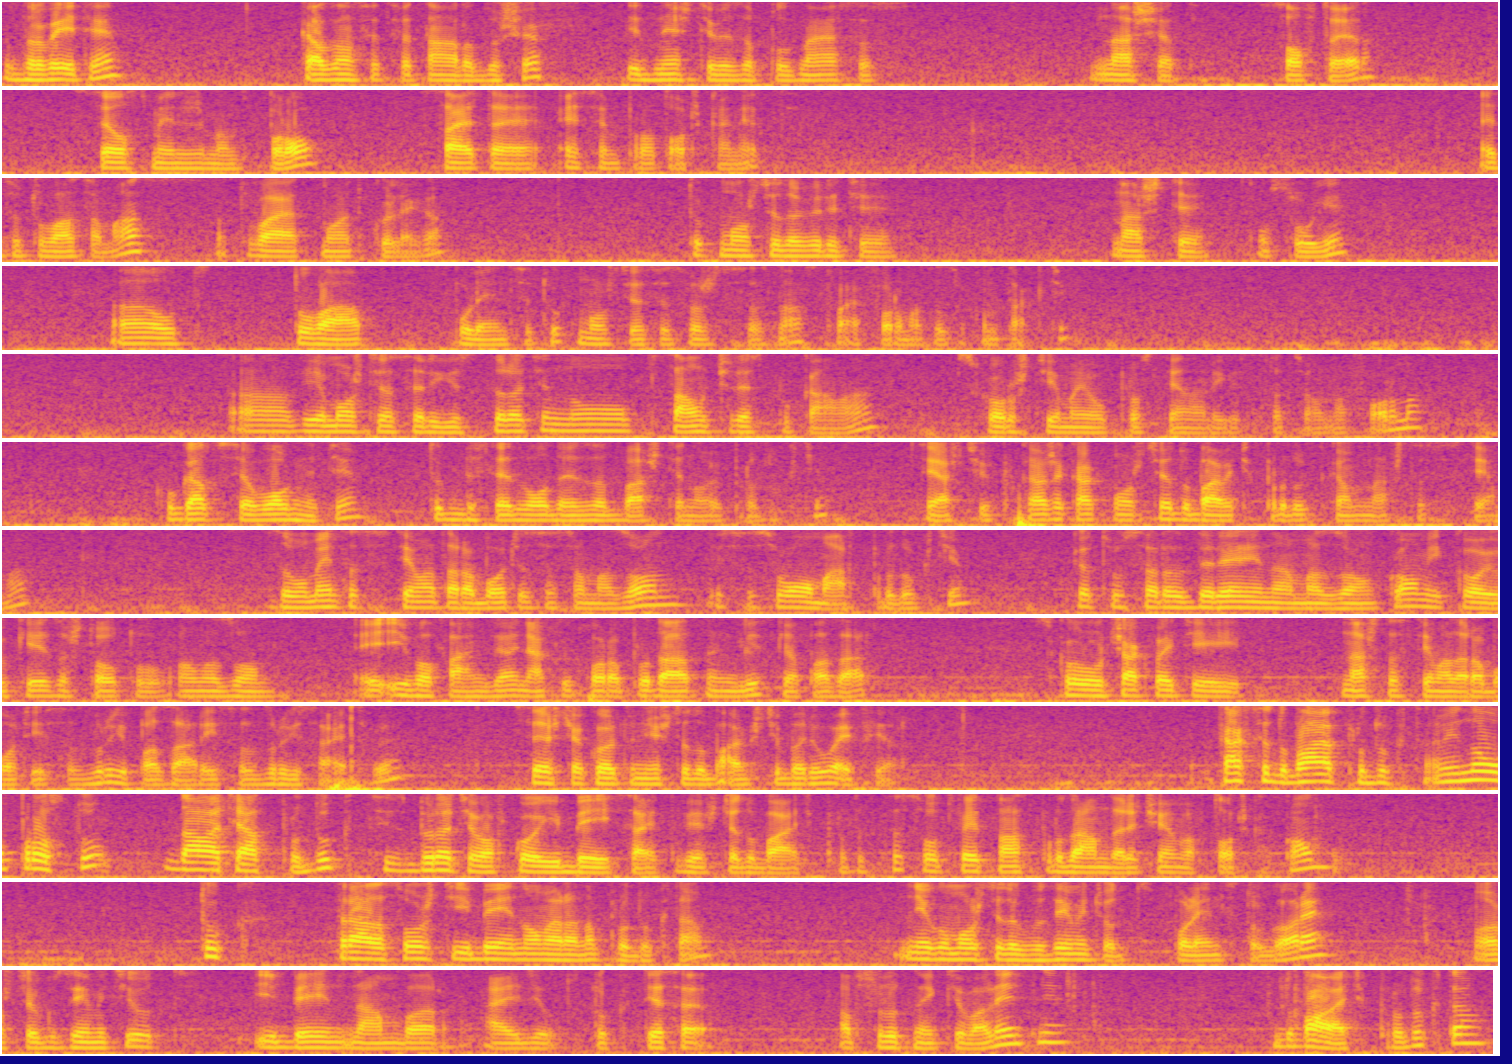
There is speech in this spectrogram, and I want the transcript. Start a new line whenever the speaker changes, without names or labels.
Здравейте! Казвам се Цветан Радушев и днес ще ви запозная с нашият софтуер Sales Management Pro. Сайта е smpro.net Ето това съм аз, а това е моят колега. Тук можете да видите нашите услуги. От това поленце тук можете да се свържете с нас. Това е формата за контакти. Вие можете да се регистрирате, но само чрез покана. Скоро ще има и упростена регистрационна форма. Когато се логнете, тук би следвало да е зад вашите нови продукти. Сега ще ви покажа как можете да добавите продукт към нашата система. За момента системата работи с Amazon и с Walmart продукти, като са разделени на Amazon.com и CoyOK, защото Amazon е и в Англия. Някои хора продават на английския пазар. Скоро очаквайте и нашата система да работи и с други пазари, и с други сайтове. Следващия, който ние ще добавим, ще бъде Wayfair. Как се добавя продукт? Ами много просто. Давате ад продукт, избирате в кой eBay сайт вие ще добавите продукта. Съответно аз продавам да речем в .com. Тук трябва да сложите eBay номера на продукта. Него можете да го вземете от поленцето горе. Можете да го вземете от eBay number ID от тук. Те са абсолютно еквивалентни добавяте продукта,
